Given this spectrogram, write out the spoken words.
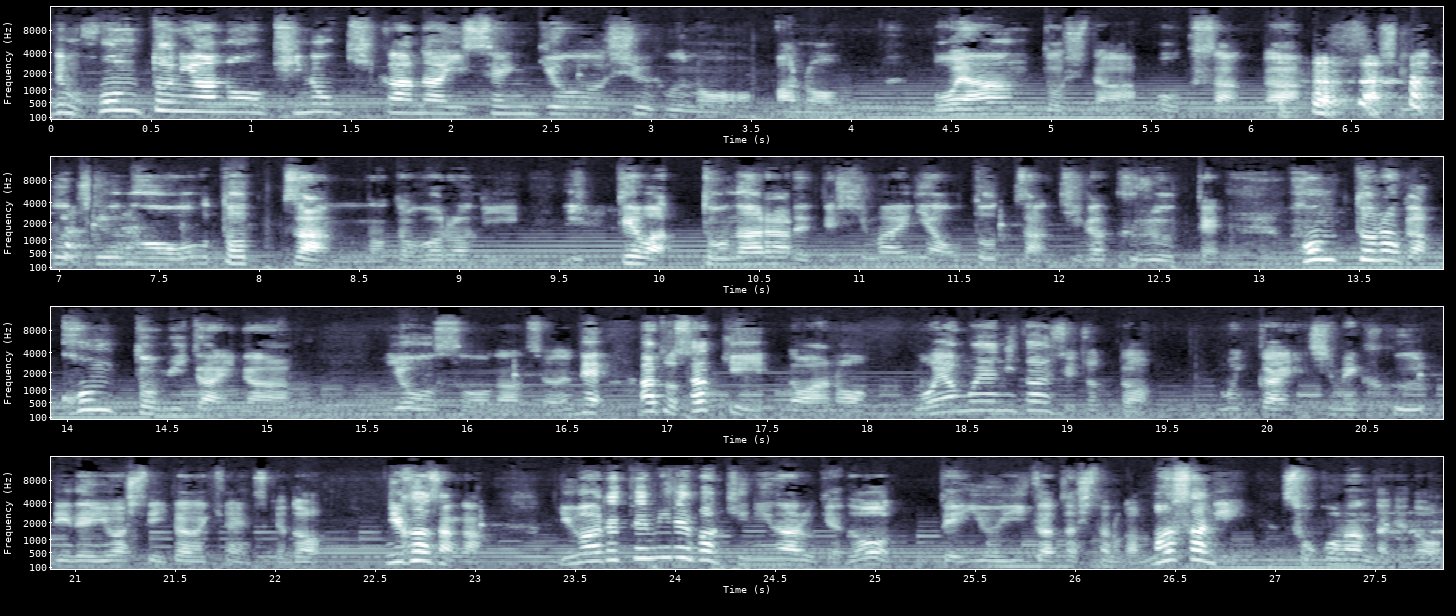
でも本当にあの気の利かない専業主婦のあのぼやーんとした奥さんが 仕事中のお父っつぁんのところに行っては怒鳴られてしまいにはお父っつぁん気が狂うって本当なんかコントみたいな要素なんですよね。であとさっきのあのモヤモヤに関してちょっともう一回締めくくりで言わせていただきたいんですけど湯川さんが言われてみれば気になるけどっていう言い方したのがまさにそこなんだけど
